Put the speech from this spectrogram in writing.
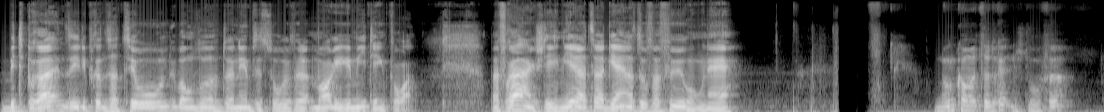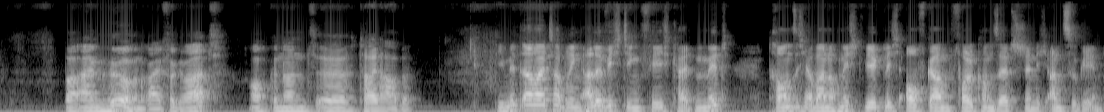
Bitte bereiten Sie die Präsentation über unsere Unternehmenshistorie für das morgige Meeting vor. Bei Fragen stehen jederzeit gerne zur Verfügung, ne? Nun kommen wir zur dritten Stufe, bei einem höheren Reifegrad, auch genannt äh, Teilhabe. Die Mitarbeiter bringen alle wichtigen Fähigkeiten mit, trauen sich aber noch nicht wirklich, Aufgaben vollkommen selbstständig anzugehen.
